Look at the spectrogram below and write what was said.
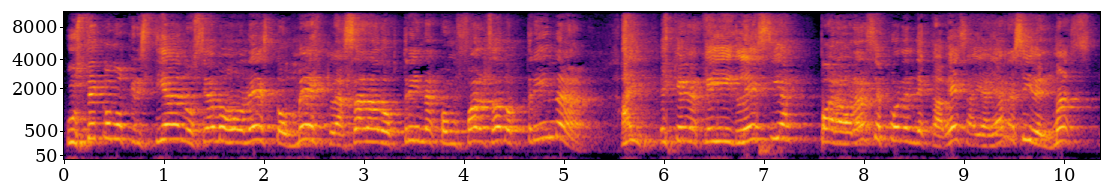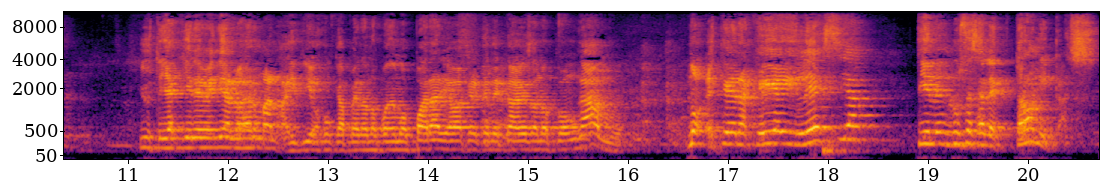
Usted como cristiano, seamos honestos, mezcla sana doctrina con falsa doctrina. Ay, es que en aquella iglesia para orar se ponen de cabeza y allá reciben más. Y usted ya quiere venir a los hermanos. Ay Dios, porque apenas nos podemos parar, ya va a querer que de cabeza nos pongamos. No, es que en aquella iglesia tienen luces electrónicas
